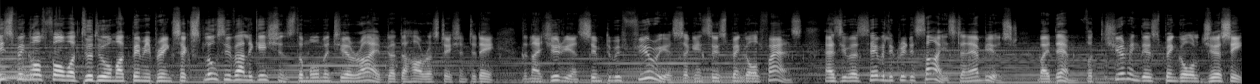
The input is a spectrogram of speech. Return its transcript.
East Bengal forward Dudu Omagbemi brings explosive allegations the moment he arrived at the Howrah station today. The Nigerian seemed to be furious against East Bengal fans as he was heavily criticized and abused by them for cheering East Bengal jersey.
